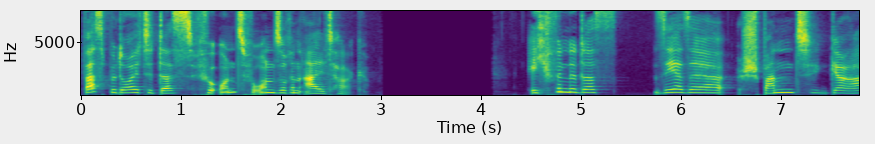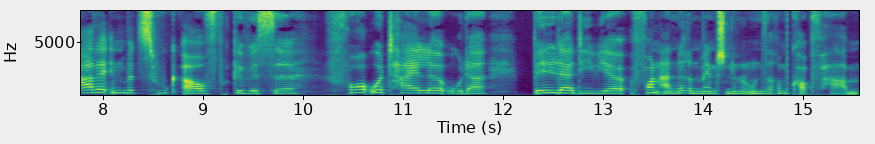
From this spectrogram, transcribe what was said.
Was bedeutet das für uns, für unseren Alltag? Ich finde das sehr, sehr spannend, gerade in Bezug auf gewisse Vorurteile oder Bilder, die wir von anderen Menschen in unserem Kopf haben.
